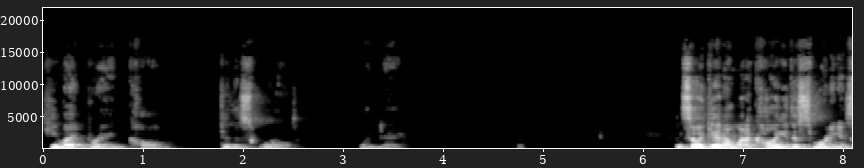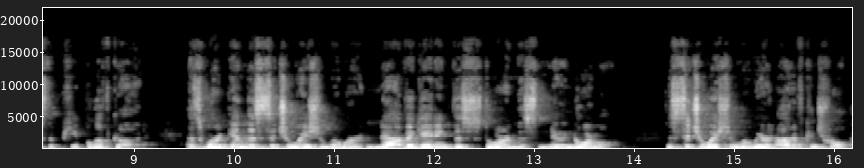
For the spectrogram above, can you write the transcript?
he might bring calm to this world one day. And so, again, I want to call you this morning as the people of God, as we're in this situation where we're navigating this storm, this new normal, this situation where we are out of control.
